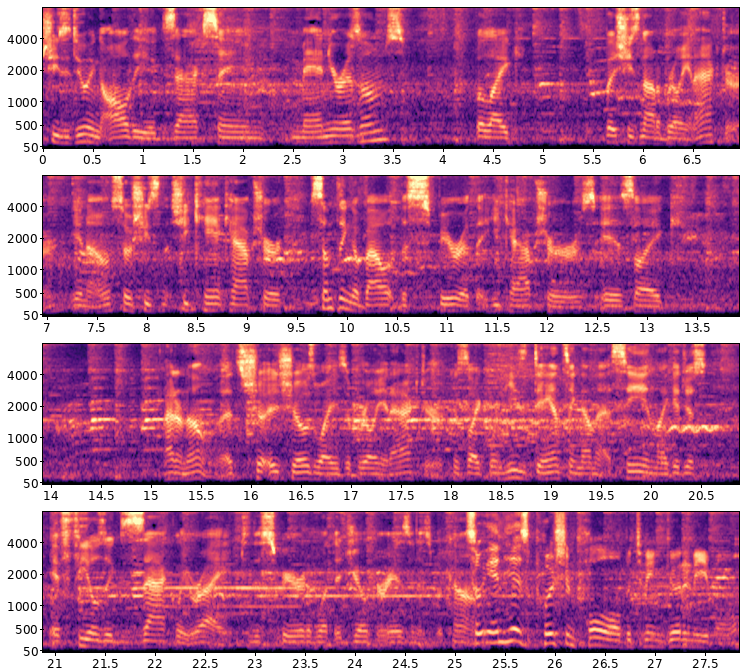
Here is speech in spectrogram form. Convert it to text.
she's doing all the exact same mannerisms, but like but she's not a brilliant actor, you know. So she's she can't capture something about the spirit that he captures is like I don't know. It's sh- it shows why he's a brilliant actor because like when he's dancing down that scene, like it just it feels exactly right to the spirit of what the Joker is and has become. So in his push and pull between good and evil,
